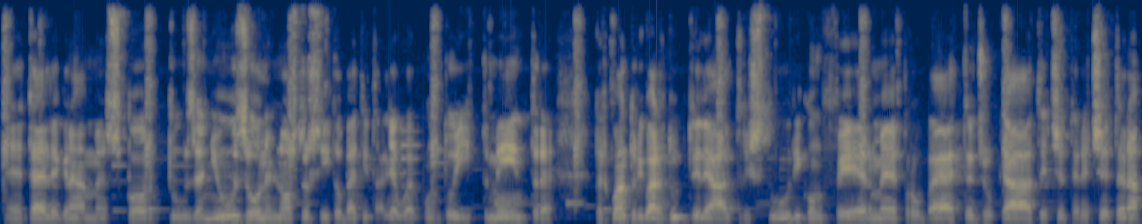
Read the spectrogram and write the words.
eh, Telegram Sportusa News o nel nostro sito betitaliaweb.it mentre per quanto riguarda tutti gli altri studi, conferme, probette, giocate eccetera eccetera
